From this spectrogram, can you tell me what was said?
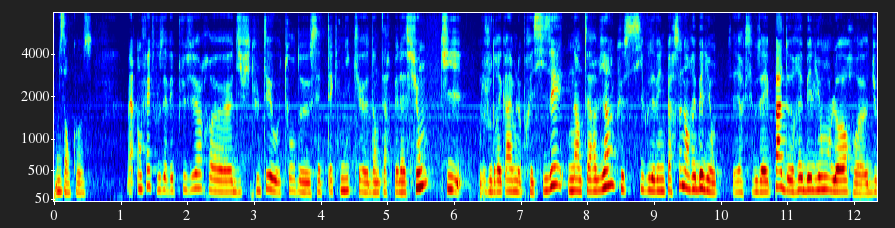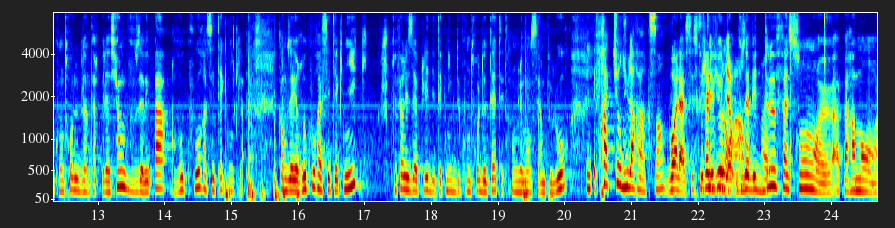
mise en cause. Bah, en fait, vous avez plusieurs euh, difficultés autour de cette technique euh, d'interpellation qui, je voudrais quand même le préciser, n'intervient que si vous avez une personne en rébellion. C'est-à-dire que si vous n'avez pas de rébellion lors euh, du contrôle ou de l'interpellation, vous n'avez pas recours à ces techniques-là. Quand vous avez recours à ces techniques, je préfère les appeler des techniques de contrôle de tête, étranglement, c'est un peu lourd. Fracture du larynx. Hein. Voilà, c'est ce que j'allais vous dire. Vous avez deux façons apparemment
